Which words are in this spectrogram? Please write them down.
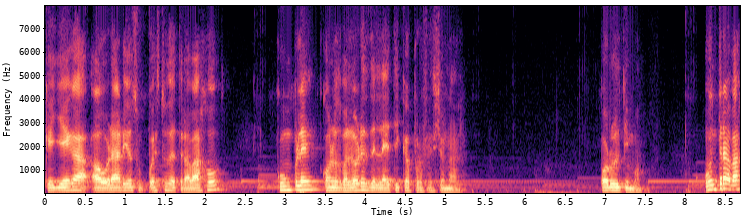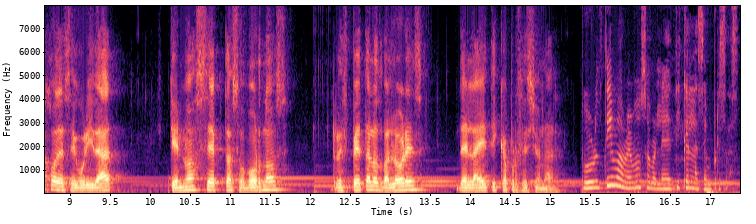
que llega a horario a su puesto de trabajo cumple con los valores de la ética profesional. Por último, un trabajo de seguridad que no acepta sobornos respeta los valores de la ética profesional. Por último, hablemos sobre la ética en las empresas.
